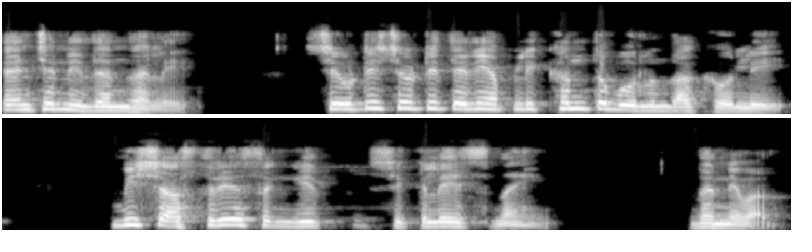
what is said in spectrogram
त्यांचे निधन झाले. शेवटी शेवटी त्यांनी आपली खंत बोलून दाखवली मी शास्त्रीय संगीत शिकलेच नाही. धन्यवाद.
